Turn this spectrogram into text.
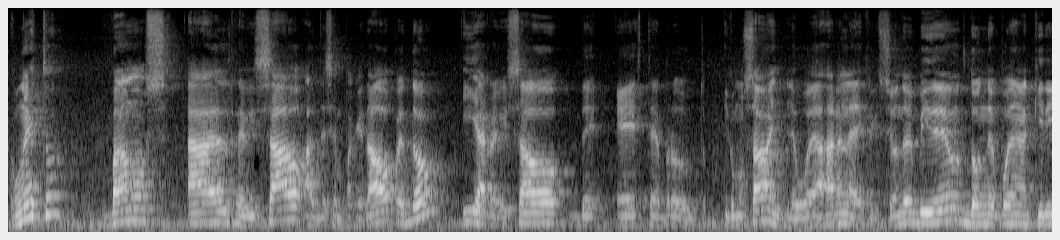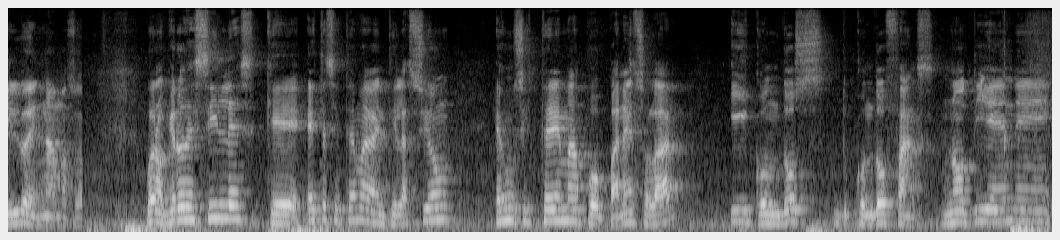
con esto vamos al revisado, al desempaquetado, perdón y ha revisado de este producto. Y como saben, les voy a dejar en la descripción del video donde pueden adquirirlo en Amazon. Bueno, quiero decirles que este sistema de ventilación es un sistema por panel solar y con dos, con dos fans. No tiene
